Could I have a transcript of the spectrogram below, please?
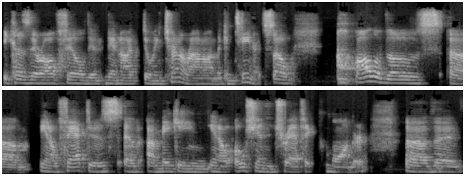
because they're all filled and they're not doing turnaround on the containers. So all of those um, you know factors are making you know ocean traffic longer. Uh, the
